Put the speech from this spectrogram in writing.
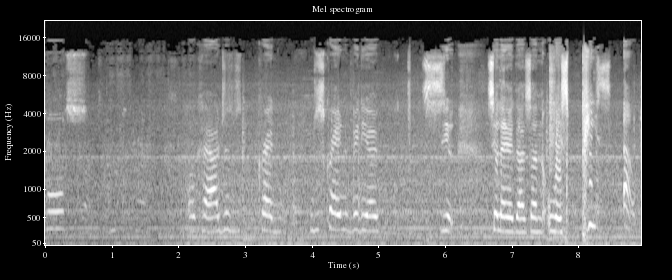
course. Okay, I just created. I'm just creating a video. See, see you later, guys, and always peace out.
